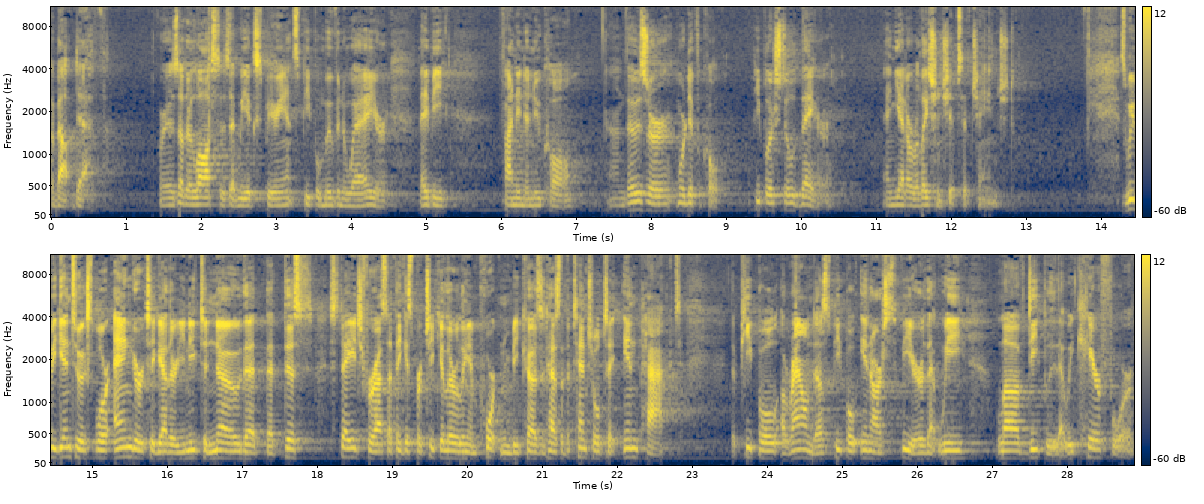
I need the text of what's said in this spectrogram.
about death. Whereas other losses that we experience, people moving away or maybe finding a new call, um, those are more difficult. People are still there, and yet our relationships have changed. As we begin to explore anger together, you need to know that, that this stage for us, I think, is particularly important because it has the potential to impact the people around us, people in our sphere that we love deeply, that we care for.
